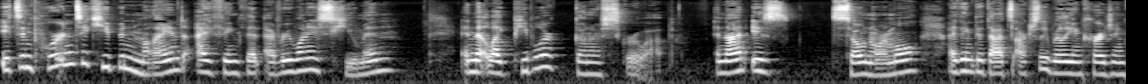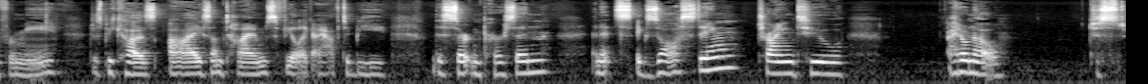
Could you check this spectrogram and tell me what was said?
it's important to keep in mind, I think, that everyone is human and that like people are gonna screw up. And that is so normal. I think that that's actually really encouraging for me just because I sometimes feel like I have to be this certain person and it's exhausting trying to I don't know, just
